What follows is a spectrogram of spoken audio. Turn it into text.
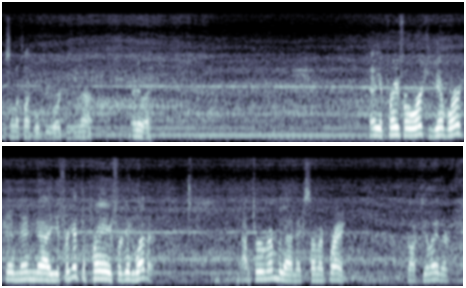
doesn't look like we'll be working in that. Anyway. Yeah, you pray for work, you get work, and then uh, you forget to pray for good weather. Have to remember that next time I pray. Talk to you later.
